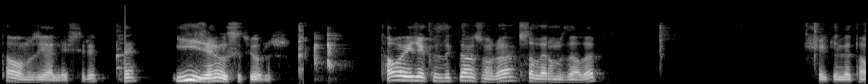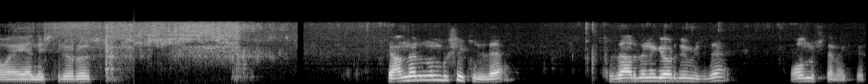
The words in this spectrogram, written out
Tavamızı yerleştirip ve iyicene ısıtıyoruz. Tava iyice kızdıktan sonra salarımızı alıp şu şekilde tavaya yerleştiriyoruz. Yanlarının bu şekilde kızardığını gördüğümüzde olmuş demektir.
